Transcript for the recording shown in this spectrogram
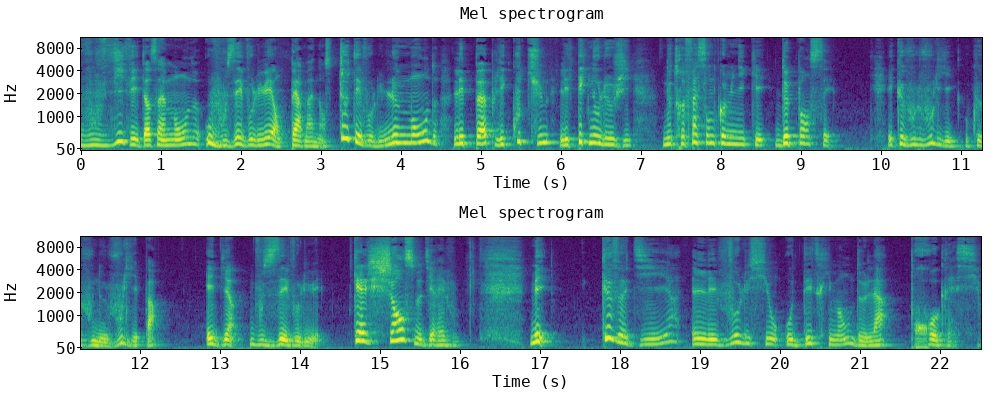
Vous vivez dans un monde où vous évoluez en permanence. Tout évolue. Le monde, les peuples, les coutumes, les technologies, notre façon de communiquer, de penser. Et que vous le vouliez ou que vous ne vouliez pas, eh bien, vous évoluez. Quelle chance, me direz-vous. Mais que veut dire l'évolution au détriment de la progression?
